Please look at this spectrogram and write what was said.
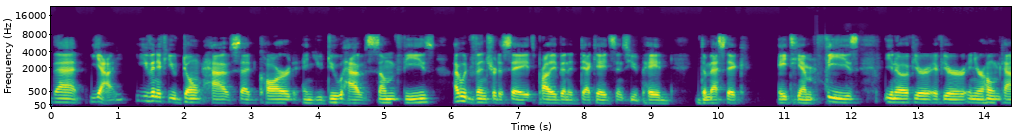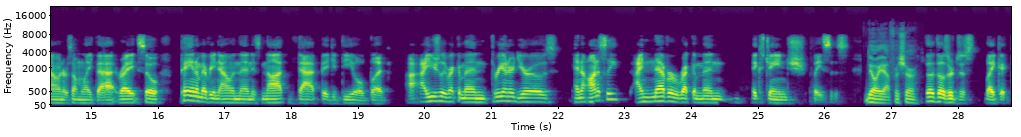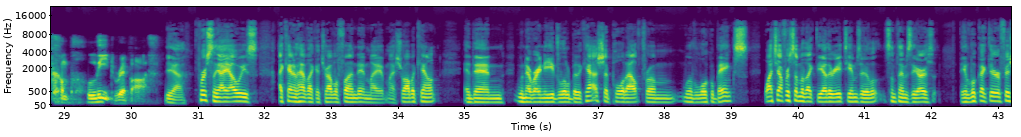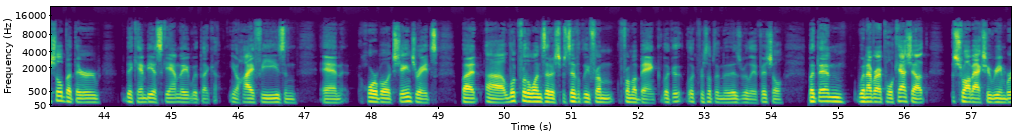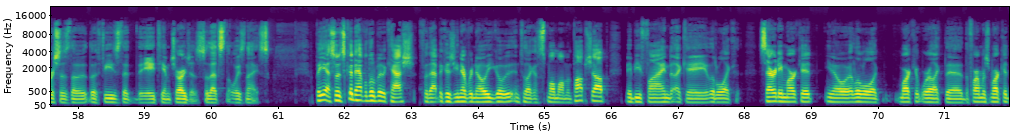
that, yeah, even if you don't have said card and you do have some fees, I would venture to say it's probably been a decade since you've paid domestic ATM fees, you know, if you're if you're in your hometown or something like that, right? So paying them every now and then is not that big a deal, but I, I usually recommend 300 euros. And honestly, I never recommend exchange places. Oh yeah, for sure. Th- those are just like a complete rip off. Yeah. Personally, I always I kind of have like a travel fund in my my Schwab account, and then whenever I need a little bit of cash, I pull it out from one of the local banks. Watch out for some of like the other ATMs. They're, sometimes they are they look like they're official, but they're they can be a scam. They with like you know high fees and and horrible exchange rates. But uh, look for the ones that are specifically from from a bank. Look look for something that is really official. But then whenever I pull cash out, Schwab actually reimburses the the fees that the ATM charges. So that's always nice. But yeah, so it's good to have a little bit of cash for that because you never know. You go into like a small mom and pop shop, maybe you find like a little like Saturday market, you know, a little like market where like the the farmers market,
